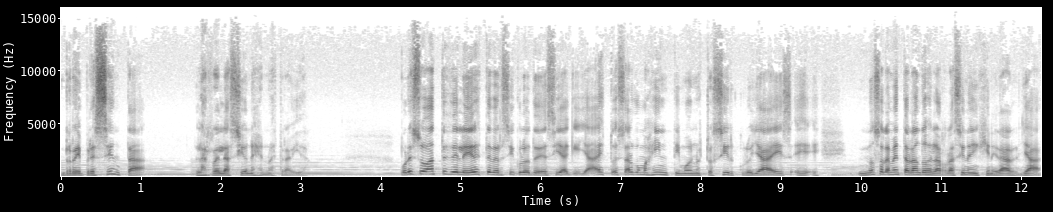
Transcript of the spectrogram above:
representa las relaciones en nuestra vida. Por eso antes de leer este versículo te decía que ya esto es algo más íntimo en nuestro círculo, ya es eh, eh, no solamente hablando de las relaciones en general, ya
